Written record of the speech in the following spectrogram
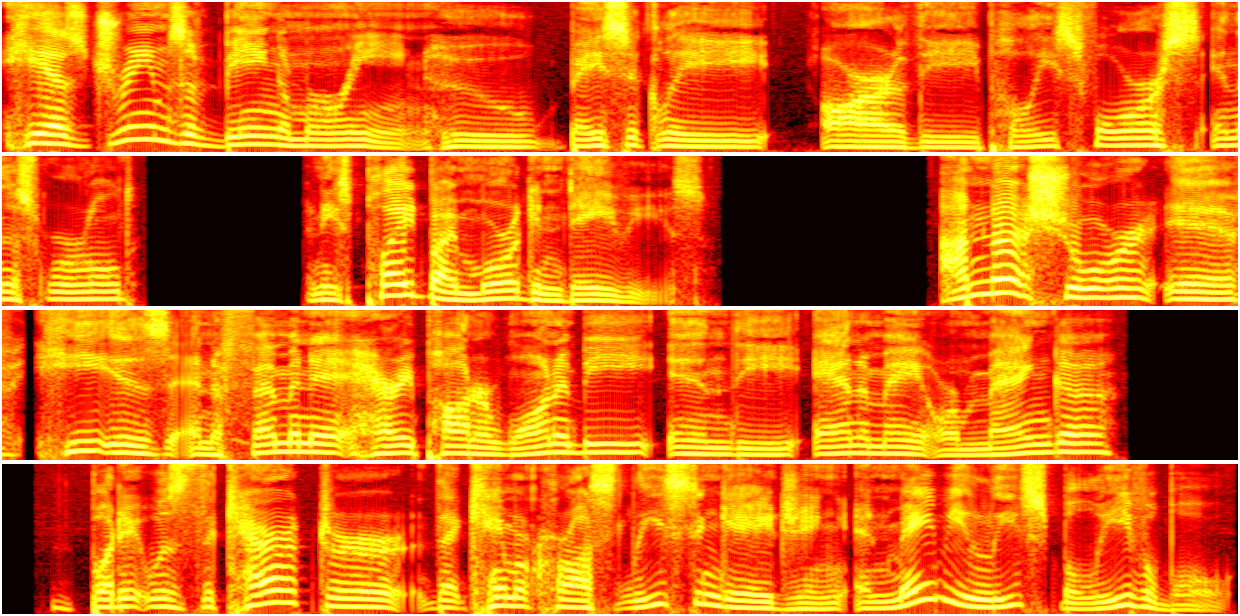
he has dreams of being a Marine who basically are the police force in this world. And he's played by Morgan Davies. I'm not sure if he is an effeminate Harry Potter wannabe in the anime or manga, but it was the character that came across least engaging and maybe least believable,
